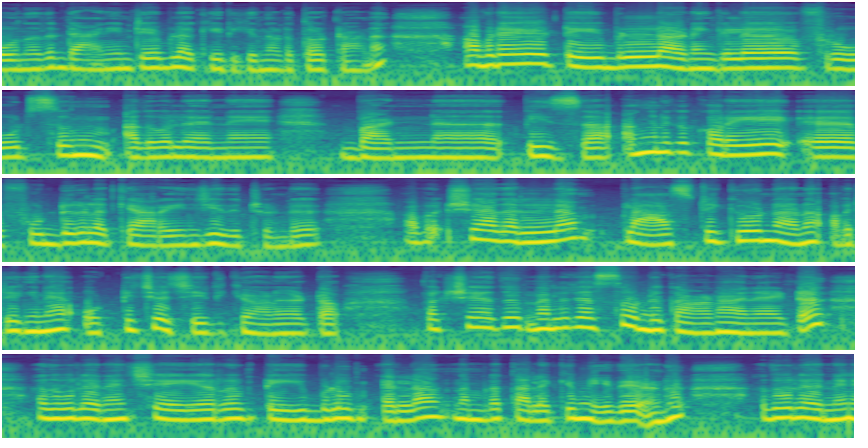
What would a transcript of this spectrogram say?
പോകുന്നത് ഡൈനിങ് ടേബിളൊക്കെ ഇരിക്കുന്നിടത്തോട്ടാണ്. അവിടെ ടേബിളിലാണെങ്കിൽ ഫ്രൂട്ട്സും അതുപോലെ തന്നെ ബണ്ണ് പിസ്സ അങ്ങനെയൊക്കെ കുറേ ഫുഡുകളൊക്കെ അറേഞ്ച് ചെയ്തിട്ടുണ്ട്. പക്ഷേ അതെല്ലാം പ്ലാസ്റ്റിക് കൊണ്ടാണ് അവരിങ്ങനെ ഒട്ടിച്ച് വെച്ചിരിക്കുകയാണ് കേട്ടോ. പക്ഷേ അത് നല്ല രസമുണ്ട് കാണാനായിട്ട്. അതുപോലെ തന്നെ ചെയറും ടേബിളും എല്ലാം നമ്മുടെ തലയ്ക്ക് മീതെയാണ്. അതുപോലെ തന്നെ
